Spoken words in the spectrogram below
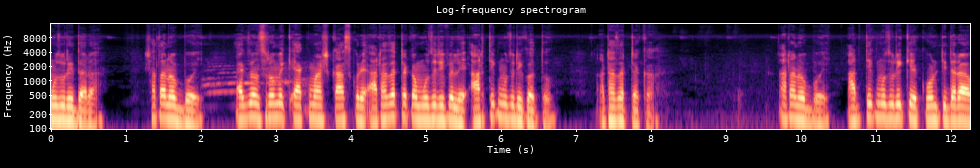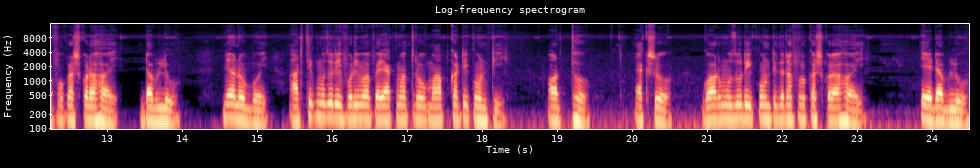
মজুরি দ্বারা। সাতানব্বই, একজন শ্রমিক এক মাস কাজ করে আট হাজার টাকা মজুরি পেলে আর্থিক মজুরি কত? আট হাজার টাকা। আটানব্বই, আর্থিক মজুরিকে কোনটি দ্বারা প্রকাশ করা হয়? ডাব্লিউ। নিরানব্বই আর্থিক মজুরি পরিমাপের একমাত্র মাপকাঠি কোনটি? অর্থ একশো। গড় মজুরি কোনটি দ্বারা প্রকাশ করা হয়? এ ডাব্লিউ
